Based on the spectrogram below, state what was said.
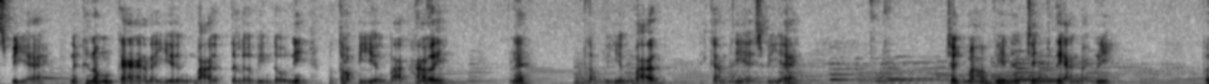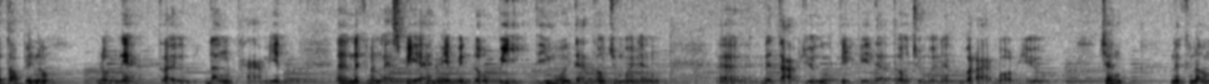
SPAS នៅក្នុងការដែលយើងបើកទៅលើ window នេះបន្ទាប់ពីយើងបើកហើយណាបន្ទាប់ពីយើងបើក កម្មវិធី SPS ចុចមកវានឹងចេញផ្ទាំងបែបនេះបន្ទាប់ពីនោះលោកអ្នកត្រូវដឹងថាមាននៅក្នុង SPS មាន window 2ទី1តកតងជាមួយនឹង data view ទី2តកតងជាមួយនឹង variable view អញ្ចឹងនៅក្នុង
